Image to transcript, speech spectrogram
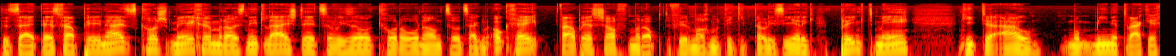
das sagt die SVP, nein, es kostet mehr, können wir uns nicht leisten, jetzt sowieso Corona und so. Und sagen wir, okay, VBS schaffen wir ab, dafür machen wir Digitalisierung, bringt mehr, gibt ja auch meinetwegen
